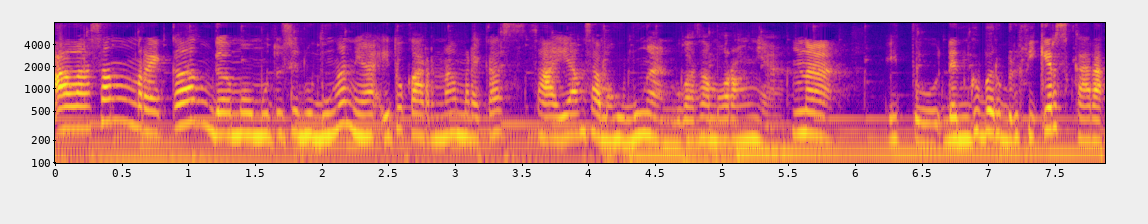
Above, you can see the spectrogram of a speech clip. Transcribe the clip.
alasan mereka nggak mau mutusin hubungan ya itu karena mereka sayang sama hubungan bukan sama orangnya. Nah itu. Dan gue baru berpikir sekarang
